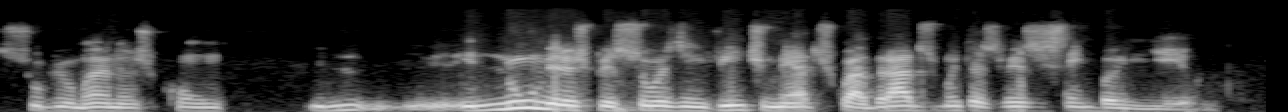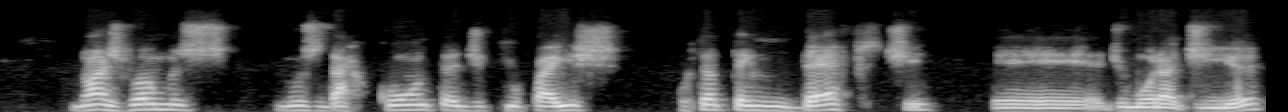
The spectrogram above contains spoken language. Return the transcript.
subhumanas, com inúmeras pessoas em 20 metros quadrados, muitas vezes sem banheiro. Nós vamos nos dar conta de que o país, portanto, tem um déficit é, de moradia,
